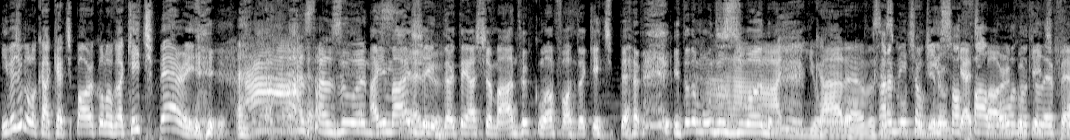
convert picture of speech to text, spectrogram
Em vez de colocar Cat Power, colocou a Katy Perry. Ah, você tá zoando. A imagem sério? da- tem a chamada com a foto da Katy Perry e todo mundo zoando. Caralho. Cara, vocês Claramente alguém só Cat Power falou com no Katy telefone,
